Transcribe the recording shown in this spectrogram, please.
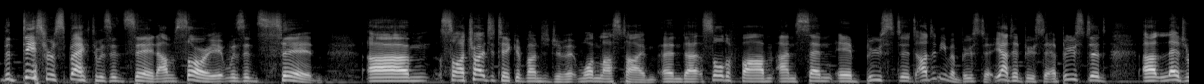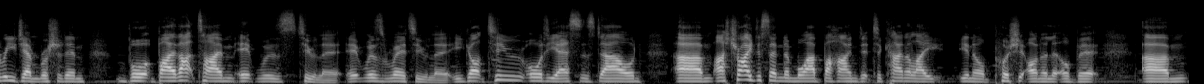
The disrespect was insane. I'm sorry. It was insane. Um, so I tried to take advantage of it one last time and uh, sold a farm and sent a boosted, I didn't even boost it. Yeah, I did boost it. A boosted uh, lead regen rush at him, but by that time it was too late. It was way too late. He got two ODSs down. Um, I tried to send a Moab behind it to kind of like, you know, push it on a little bit. Um,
